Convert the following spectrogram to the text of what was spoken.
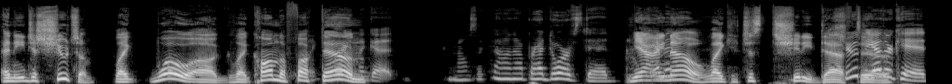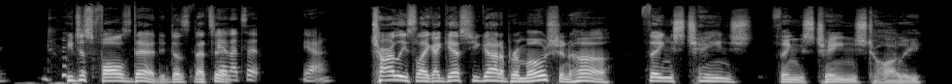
And he just shoots him. Like, "Whoa, Ug, like calm the fuck like, right in the down." gut. And I was like, no, now Brad Dourif's dead. yeah, I it. know. Like just shitty death Shoot too. the other kid. he just falls dead. It does that's it. yeah, that's it. Yeah. Charlie's like, "I guess you got a promotion, huh?" Things change. Things change, Charlie.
